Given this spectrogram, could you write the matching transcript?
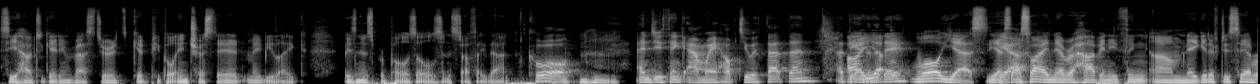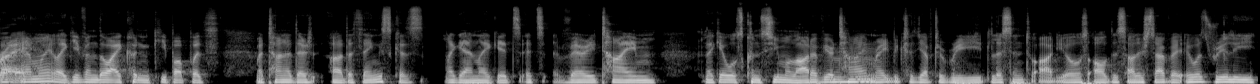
see how to get investors get people interested maybe like business proposals and stuff like that Cool. Mhm. And do you think Amway helped you with that then at the Uh, end yeah, of the day? Well, yes, yes. Yeah. That's why I never have anything um, negative to say about Right. Amway. Like even though I couldn't keep up with a ton of their other things, because again, like it's it's very time. Like it will consume a lot of your time, Mhm. right? Because you have to read, listen to audios, all this other stuff. It, it was really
